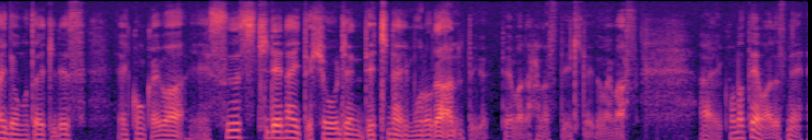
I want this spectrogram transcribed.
はいどうも大輝です、え今回は、え数式でないと表現できないものがあるというテーマで話していきたいと思います。はい、このテーマはですね、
